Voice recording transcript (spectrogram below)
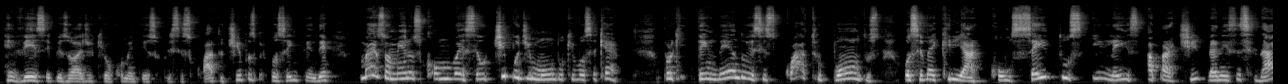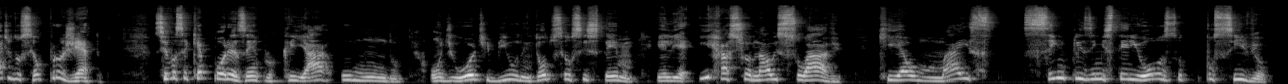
rever esse episódio que eu comentei sobre esses quatro tipos, para você entender mais ou menos como vai ser o tipo de mundo que você quer. Porque entendendo esses quatro pontos, você vai criar conceitos e leis a partir da necessidade do seu projeto. Se você quer, por exemplo, criar um mundo onde o world building, todo o seu sistema, ele é irracional e suave, que é o mais simples e misterioso possível.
